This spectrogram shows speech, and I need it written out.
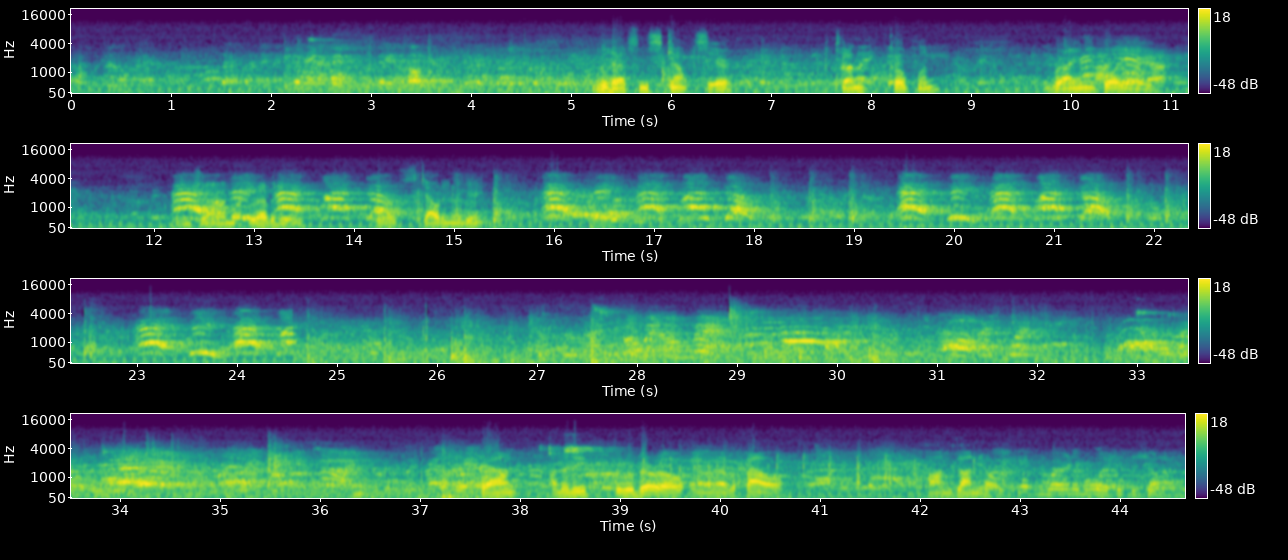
We have some scouts here. Tim Copeland, Brian Boyer, and John Revedue. They're scouting the game. Brown underneath the Ribeiro and we'll have a foul on Gagnon. It's getting where anymore, it's just a shot.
